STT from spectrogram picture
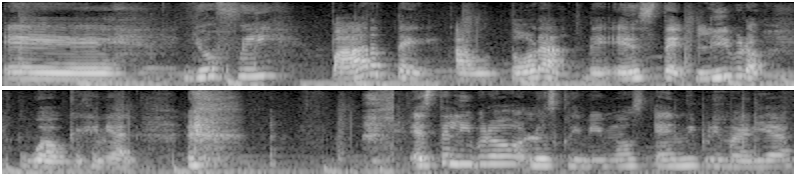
eh, yo fui parte autora de este libro. ¡Wow! ¡Qué genial! Este libro lo escribimos en mi primaria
